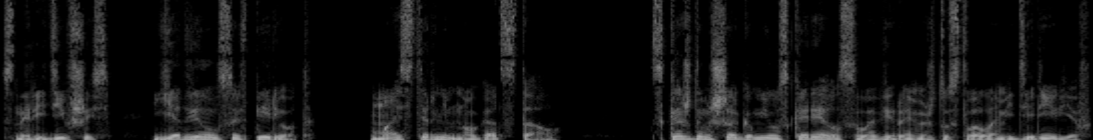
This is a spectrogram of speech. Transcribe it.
Снарядившись, я двинулся вперед. Мастер немного отстал. С каждым шагом я ускорялся, лавируя между стволами деревьев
